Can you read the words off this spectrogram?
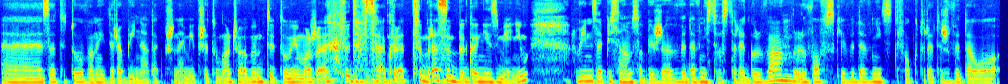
e, zatytułowanej Drabina, tak przynajmniej przetłumaczyłabym tytuł i może wydawca akurat tym razem by go nie zmienił. Więc zapisałam sobie, że wydawnictwo Starego Lwa, lwowskie wydawnictwo, które też wydało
